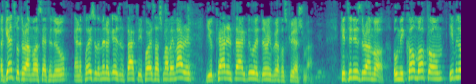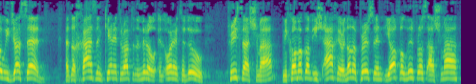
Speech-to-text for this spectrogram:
against what the Ramah said to do, and a place where the minhag is in fact to be Paris Hashma by Mariv, you can in fact do it during Birchas Kriyas Shema. Continues the Ramah. Even though we just said that the Chazan can't interrupt in the middle in order to do Prisa Shema, Mikom makom ish acher, another person, Yachal lifros al Shema,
